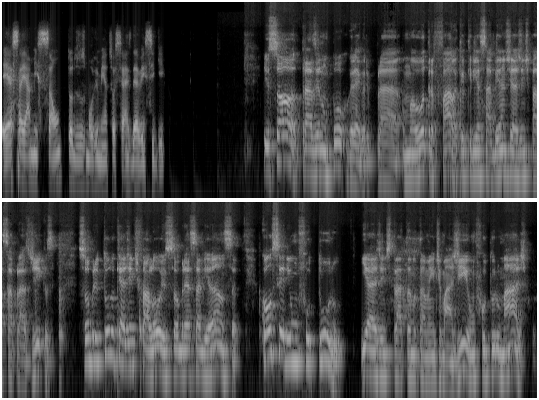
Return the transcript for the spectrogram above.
Essa é a missão que todos os movimentos sociais devem seguir. E só trazendo um pouco, Gregory, para uma outra fala que eu queria saber antes de a gente passar para as dicas, sobre tudo que a gente falou e sobre essa aliança, qual seria um futuro, e a gente tratando também de magia, um futuro mágico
